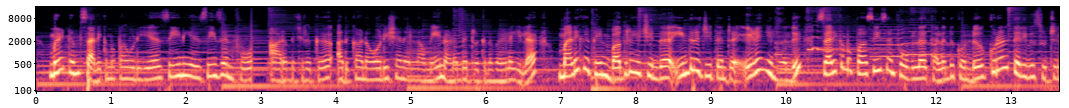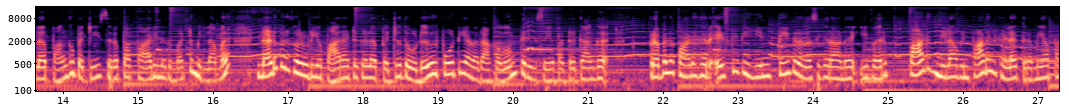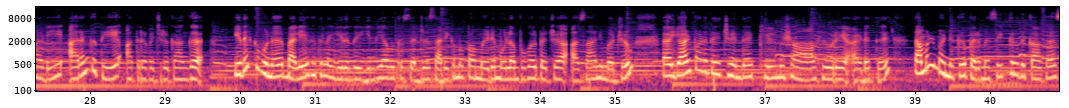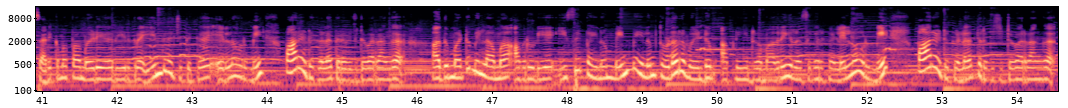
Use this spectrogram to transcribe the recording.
மீண்டும் சரிகமப்பாவுடைய senior season four ஆரம்பிச்சிருக்கு. அதுக்கான ஆடிஷன் எல்லாமே நடந்துட்டு இருக்கிற வேளையில மலையகத்தின் பதிலையை சேர்ந்த இந்திரஜித் என்ற இளைஞன் வந்து சரிகமப்பா சீசன் ஃபோர்ல கலந்து கொண்டு குரல் தெரிவு சுற்றுல பங்கு பற்றி சிறப்பாக பாடினது மட்டும் இல்லாம நடுவர்களுடைய பாராட்டுகளை பெற்றதோடு போட்டியாளராகவும் தெரிவு செய்யப்பட்டிருக்காங்க. பிரபல பாடகர் எஸ்பிபியின் தீவிர ரசிகரான இவர் பாடும் நிலாவின் பாடல்களை திறமையா பாடி அரங்கத்தையே அதிர வச்சிருக்காங்க. இதற்கு முன்னர் மலையகத்தில் இருந்து இந்தியாவுக்கு சென்று சரிகமப்பா மேடை மூலம் புகழ்பெற்ற அசானி மற்றும் யாழ்ப்பாணத்தைச் சேர்ந்த கில்மிஷா ஆகியோரை அடுத்து தமிழ் மண்ணுக்கு பெருமை சேர்க்கறதுக்காக சரிகமப்பா மேடையேறி இருக்கிற இந்திரஜித்துக்கு எல்லோருமே பாராட்டுகளை தெரிவிச்சிட்டு வர்றாங்க. அது மட்டும் இல்லாம அவருடைய இசைப்பயணம் மென்மேலும் தொடர வேண்டும் அப்படின்ற மாதிரி ரசிகர்கள் எல்லோருமே பாராட்டுகளை தெரிவிச்சிட்டு வர்றாங்க.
